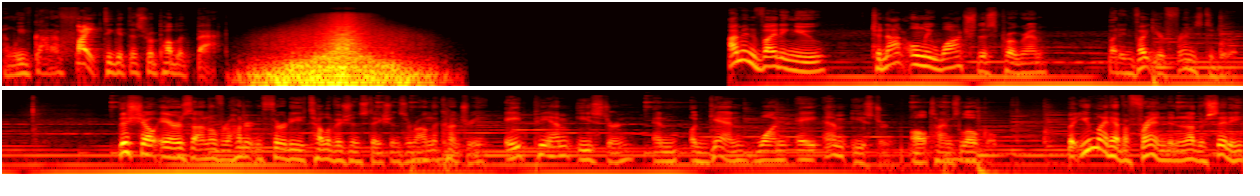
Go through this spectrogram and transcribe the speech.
and we've got to fight to get this republic back. I'm inviting you to not only watch this program, but invite your friends to do it. This show airs on over 130 television stations around the country, 8 p.m. Eastern, and again 1 a.m. Eastern, all times local. But you might have a friend in another city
